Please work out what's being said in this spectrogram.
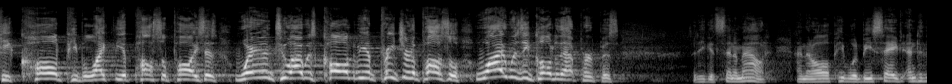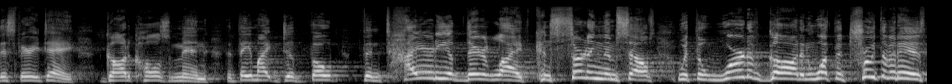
He called people like the Apostle Paul. He says, Whereunto I was called to be a preacher and apostle. Why was he called to that purpose? So that he could send them out and that all people would be saved. And to this very day, God calls men that they might devote the entirety of their life concerning themselves with the Word of God and what the truth of it is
